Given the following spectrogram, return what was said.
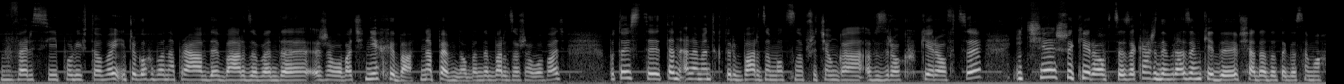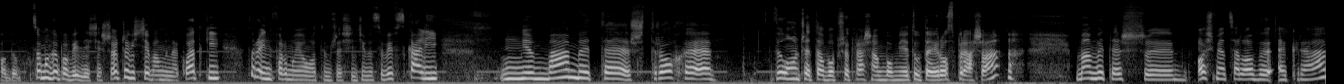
w wersji poliftowej i czego chyba naprawdę bardzo będę żałować. Nie chyba, na pewno będę bardzo żałować, bo to jest y, ten element, który bardzo mocno przyciąga wzrok kierowcy i cieszy kierowcę za każdym razem, kiedy wsiada do tego samochodu. Co mogę powiedzieć jeszcze? Oczywiście mamy nakładki, które informują o tym, że siedzimy sobie w skali. Mamy też trochę Wyłączę to, bo przepraszam, bo mnie tutaj rozprasza. Mamy też y, ośmiocalowy ekran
